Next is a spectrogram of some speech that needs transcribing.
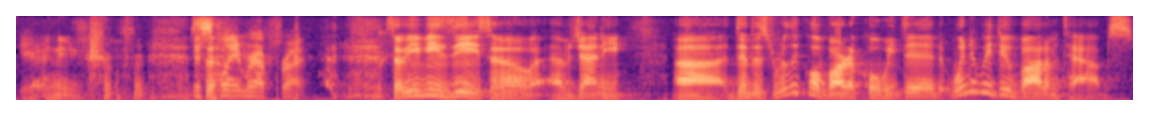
Yeah. we need so- Disclaimer up front. so EVZ, so Evgeny, uh, did this really cool article. We did. When did we do bottom tabs?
